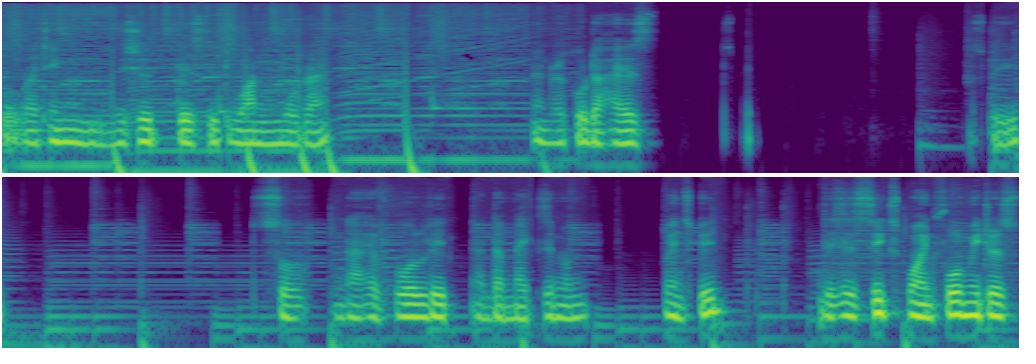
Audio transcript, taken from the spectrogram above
So I think we should test it one more time and record the highest speed. So I have hold it at the maximum wind speed. This is 6.4 meters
